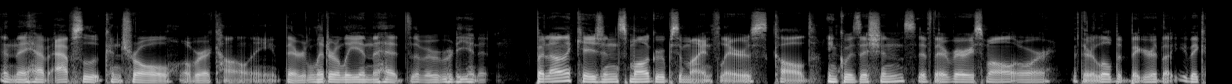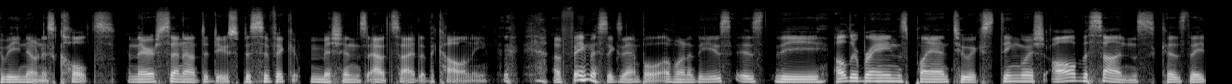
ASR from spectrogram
and they have absolute control over a colony. They're literally in the heads of everybody in it. But on occasion, small groups of mind flayers, called inquisitions, if they're very small, or if they're a little bit bigger, they could be known as cults. And they're sent out to do specific missions outside of the colony. a famous example of one of these is the Elderbrains plan to extinguish all the suns because they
